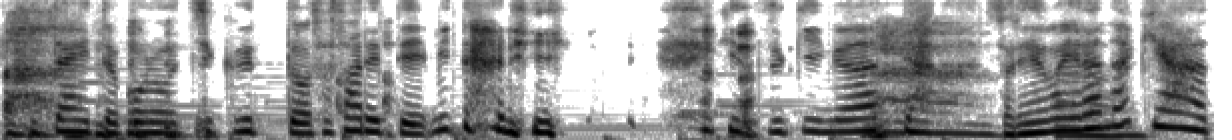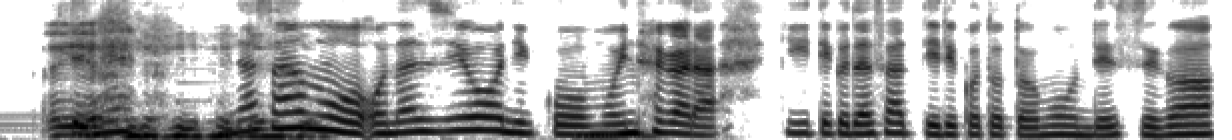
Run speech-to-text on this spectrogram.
痛いところをチクッと刺されてみたり、気づきがあってあ、それはやらなきゃゃいやいやいやいや。皆さんも同じようにこう思いながら聞いてくださっていることと思うんですが、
